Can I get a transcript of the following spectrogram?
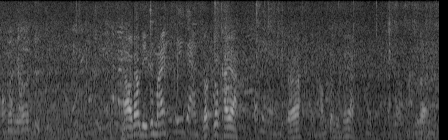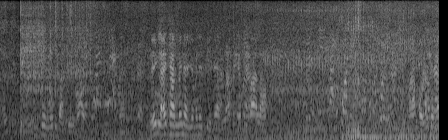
ของเก่าเอาแล้วดีขึ้นไหมดีจ้ะรถรถใครอะเหรอผมจะหลุดไหมเนี่ยเหรอนี่ช่วยรถบัติเหตุให้เหลืออีกหลายคันไหมเนี่ยยังไม่ได้ติดเนี่ยที่บ้านเรามาหมดแล้วใช่ไหม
